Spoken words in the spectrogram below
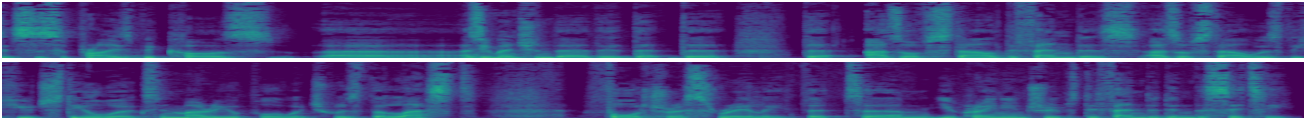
It's a surprise because, uh, as you mentioned there, the, the, the, the Azovstal defenders, Azovstal was the huge steelworks in Mariupol, which was the last fortress, really, that um, Ukrainian troops defended in the city.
